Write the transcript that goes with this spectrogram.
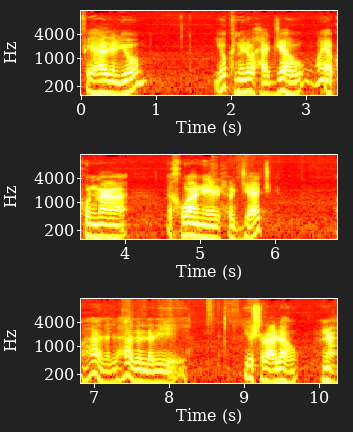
في هذا اليوم يكمل حجه ويكون مع إخوانه الحجاج وهذا هذا الذي يشرع له. نعم.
